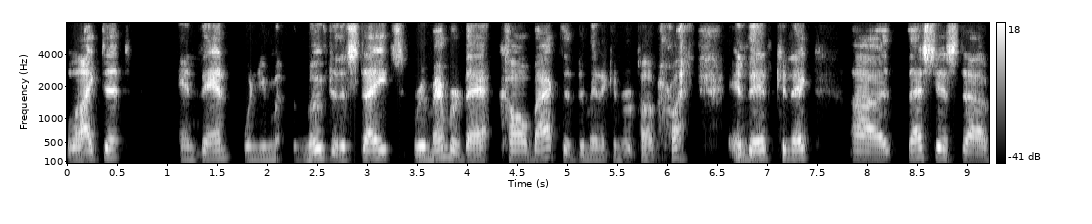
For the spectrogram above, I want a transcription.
liked it, and then when you moved to the states, remember that, call back to the Dominican Republic, right, and then connect. Uh, that's just uh,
